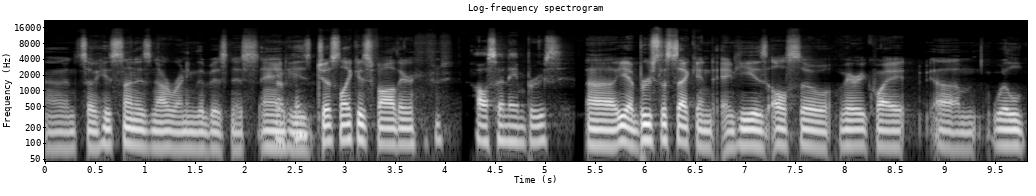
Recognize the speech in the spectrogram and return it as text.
uh, and so his son is now running the business, and Okay. he's just like his father. Also named Bruce. Uh, yeah, Bruce the Second, and he is also very quiet. Um, will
